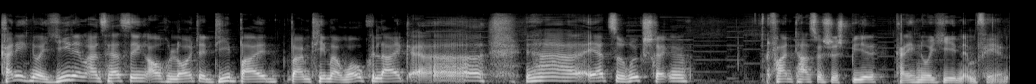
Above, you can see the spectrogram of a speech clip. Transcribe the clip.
Kann ich nur jedem ans Herz legen, auch Leute, die bei, beim Thema Roguelike äh, ja, eher zurückschrecken. Fantastisches Spiel, kann ich nur jedem empfehlen.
